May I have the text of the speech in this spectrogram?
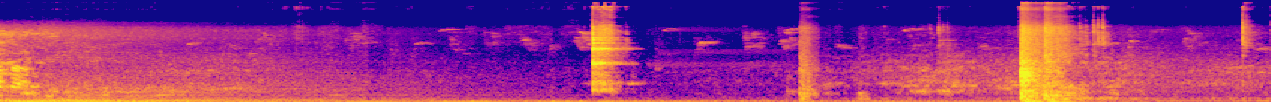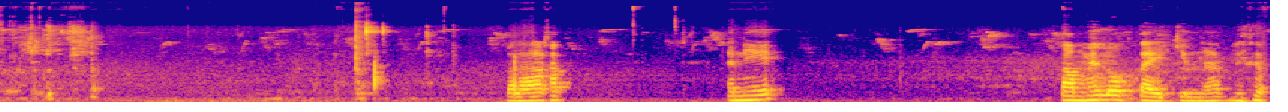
ปลาร้าครับ อันนี้ตำให้โรคไตกินนะครับนี่ครับ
